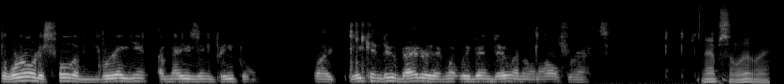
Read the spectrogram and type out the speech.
the world is full of brilliant, amazing people. Like we can do better than what we've been doing on all fronts. Absolutely.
